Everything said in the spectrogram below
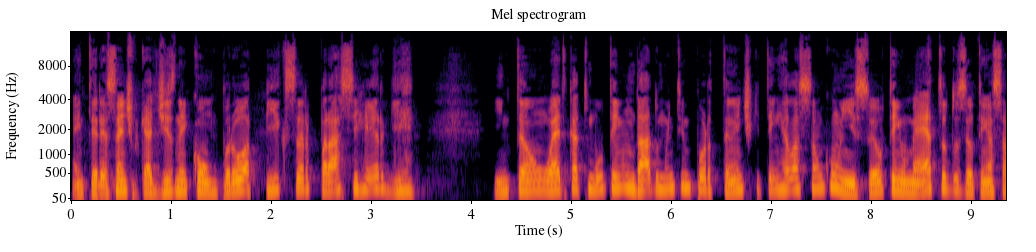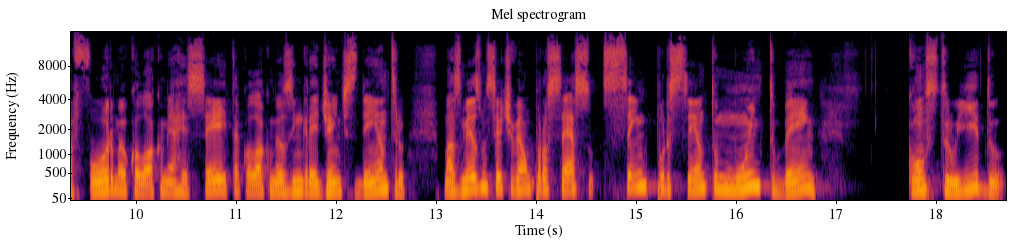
É interessante porque a Disney comprou a Pixar para se reerguer. Então, o Ed Catmull tem um dado muito importante que tem relação com isso. Eu tenho métodos, eu tenho essa forma, eu coloco minha receita, coloco meus ingredientes dentro, mas mesmo se eu tiver um processo 100% muito bem construído,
